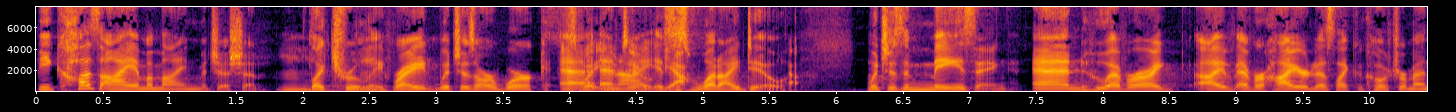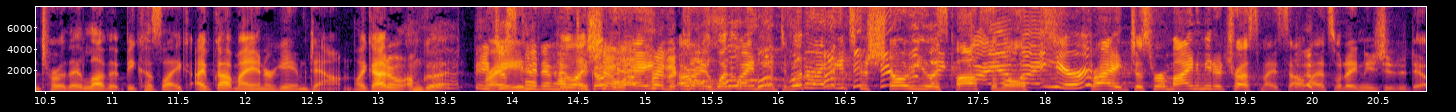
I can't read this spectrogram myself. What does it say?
because I am a mind magician, like truly, right, which is our work, Mm-hmm. is what you and I, do, it's yeah. just what I do, which is amazing. And whoever I I've ever hired as like a coach or mentor, they love it because like I've got my inner game down. Like I don't, I'm good. They just right? kind of They're have to like, show up for the all right, call. what do I need to? What do I need to show you as Like, why am possible? I here? Right, just remind me to trust myself. That's what I need you to do,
